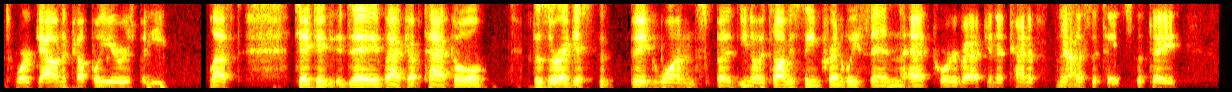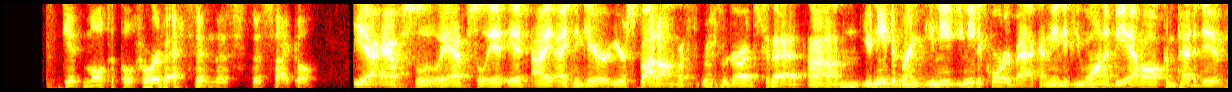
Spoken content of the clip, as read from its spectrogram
to work out in a couple years, but he left. JJ today, backup tackle. Those are, I guess, the big ones. But you know, it's obviously incredibly thin at quarterback, and it kind of necessitates yeah. that they get multiple quarterbacks in this this cycle. Yeah, absolutely, absolutely. It, I, I think you're you're spot on with with regards to that. Um, you need to bring you need you need a quarterback. I mean, if you want to be at all competitive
